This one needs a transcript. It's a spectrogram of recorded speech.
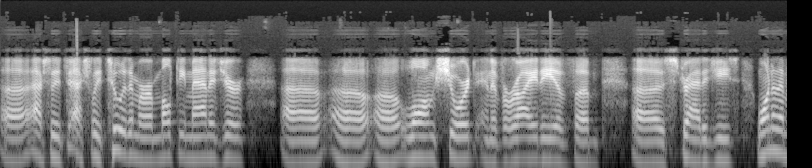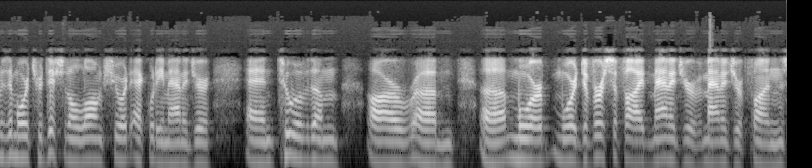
uh actually, actually, two of them are a multi-manager uh, uh, uh, long short and a variety of um, uh, strategies. One of them is a more traditional long short equity manager, and two of them are um, uh, more more diversified manager of manager funds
